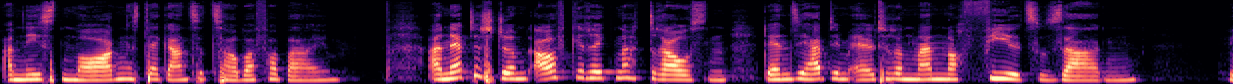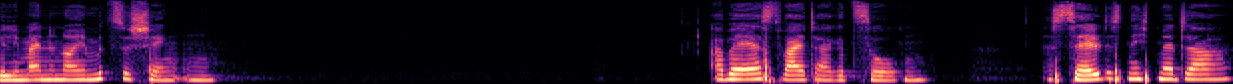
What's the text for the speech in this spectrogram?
Am nächsten Morgen ist der ganze Zauber vorbei. Annette stürmt aufgeregt nach draußen, denn sie hat dem älteren Mann noch viel zu sagen, will ihm eine neue Mütze schenken. Aber er ist weitergezogen. Das Zelt ist nicht mehr da,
